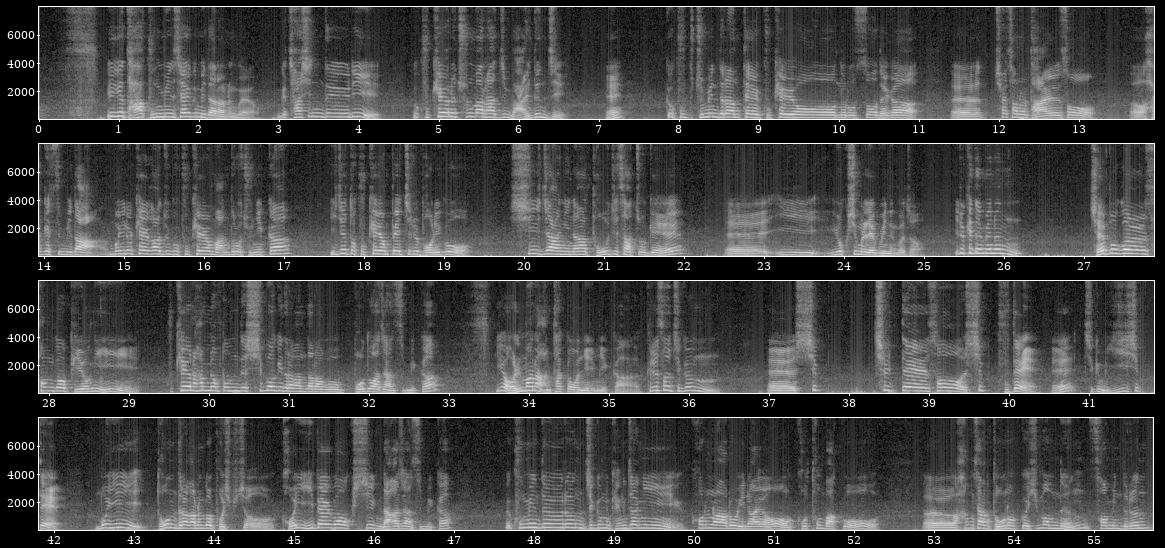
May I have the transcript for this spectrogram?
이게 다 국민 세금이다라는 거예요. 그러니까 자신들이 그 국회의원에 출마를 하지 말든지, 예? 그 국, 주민들한테 국회의원으로서 내가 에, 최선을 다해서 어, 하겠습니다. 뭐 이렇게 해가지고 국회의원 만들어 주니까 이제 또 국회의원 배지를 버리고 시장이나 도지사 쪽에 에, 이 욕심을 내고 있는 거죠. 이렇게 되면은 재보궐 선거 비용이 국회의원 한 명 뽑는데 10억이 들어간다라고 보도하지 않습니까? 이게 얼마나 안타까운 일입니까? 그래서 지금 에, 17대에서 19대, 에? 지금 20대, 뭐 이 돈 들어가는 걸 보십시오. 거의 200억씩 나가지 않습니까? 국민들은 지금 굉장히 코로나로 인하여 고통받고 어, 항상 돈 없고 힘없는 서민들은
